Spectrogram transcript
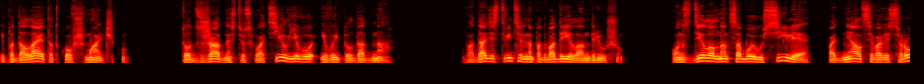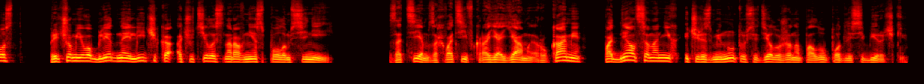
и подала этот ковш мальчику. Тот с жадностью схватил его и выпил до дна. Вода действительно подбодрила Андрюшу. Он сделал над собой усилие, поднялся во весь рост, причем его бледное личико очутилось наравне с полом синей. Затем, захватив края ямы руками, поднялся на них и через минуту сидел уже на полу подле Сибирочки.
